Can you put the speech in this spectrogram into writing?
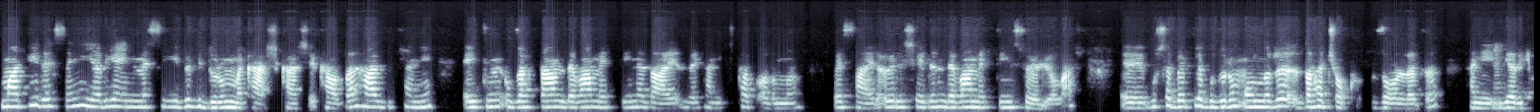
maddi desteğinin yarıya inmesi gibi bir durumla karşı karşıya kaldılar. Halbuki hani eğitimin uzaktan devam ettiğine dair ve hani kitap alımı vesaire öyle şeylerin devam ettiğini söylüyorlar. E, bu sebeple bu durum onları daha çok zorladı. Hani yarıya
